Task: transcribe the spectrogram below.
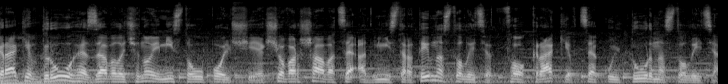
Краків друге за величиною місто у Польщі. Якщо Варшава це адміністративна столиця, то Краків це культурна столиця.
